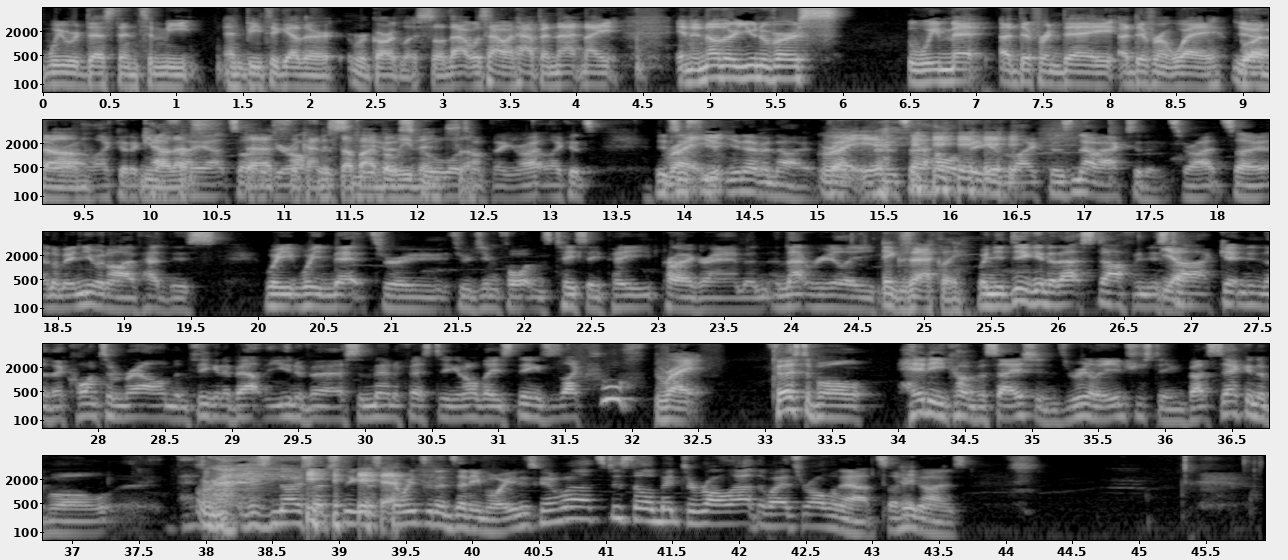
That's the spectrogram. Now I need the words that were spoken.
we were destined to meet and be together regardless so that was how it happened that night in another universe we met a different day a different way Yeah, but um right, like at a you know, cafe that's- outside that's of your the office, kind of stuff I believe in, school or something, right? Like it's it's Right. just you, you never know, But- Right, yeah. It's that whole thing of like there's no accidents, right? So, and I mean, you and I have had this. We we met through through Jim Fortin's TCP program, and and that really exactly when you dig into that stuff and you Yeah. start getting into the quantum realm and thinking about the universe and manifesting and all these things, it's like, whew, right first of all, heady conversations, really interesting. But second of all, there's, Right. there's no such thing as coincidence anymore. You just go, well, it's just all meant to roll out the way it's rolling out. So who knows?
